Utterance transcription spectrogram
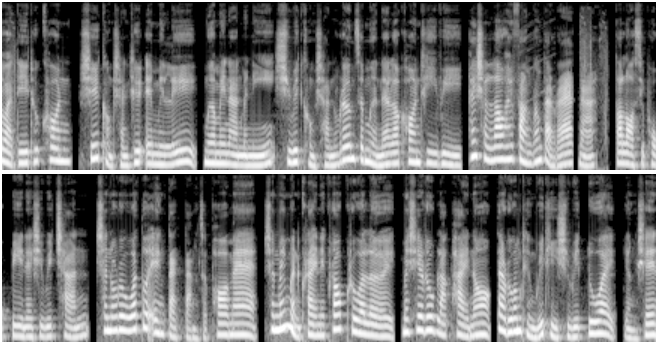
สวัสดีทุกคน ชื่อของฉันคือเอมิลี่ เมื่อไม่นานมานี้ ชีวิตของฉันเริ่มจะเหมือนในละครทีวี ให้ฉันเล่าให้ฟังตั้งแต่แรกนะ ตลอด 16 ปีในชีวิตฉัน ฉันรู้ว่าตัวเองแตกต่างจากพ่อแม่ ฉันไม่เหมือนใครในครอบครัวเลย ไม่ใช่รูปลักษณ์ภายนอก แต่รวมถึงวิถีชีวิตด้วย อย่างเช่น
